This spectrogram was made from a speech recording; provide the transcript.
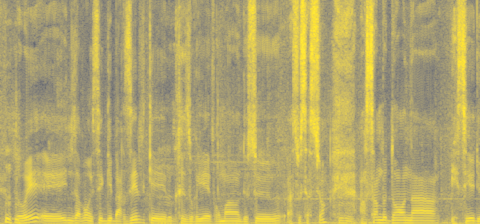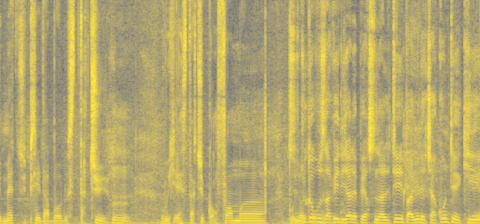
oui, et nous avons aussi Guy Barzil, qui est le trésorier vraiment de cette association. Ensemble, donc, on a essayé de mettre sur pied d'abord le statut. Oui, un statut conforme euh, pour Surtout que vous avez déjà des personnalités parmi les Tchakounté qui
